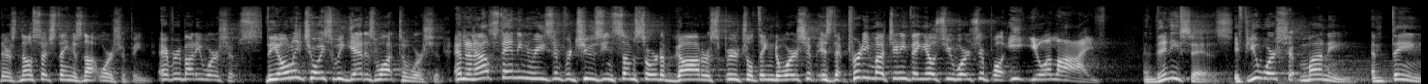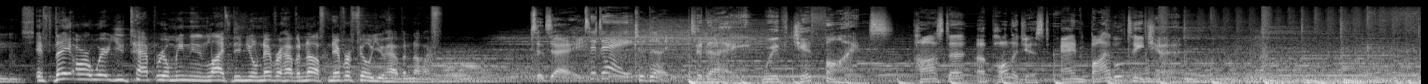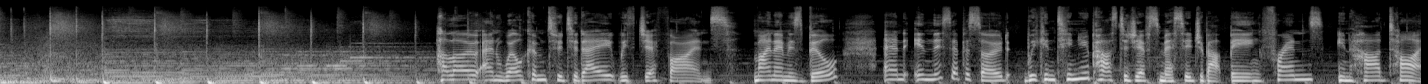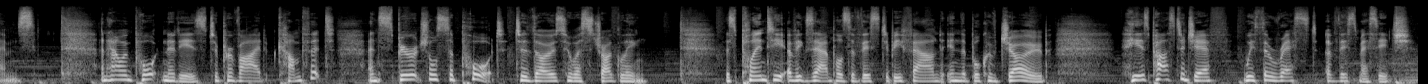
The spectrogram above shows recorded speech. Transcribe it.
There's no such thing as not worshiping. Everybody worships. The only choice we get is what to worship. And an outstanding reason for choosing some sort of God or spiritual thing to worship is that pretty much anything else you worship will eat you alive. And then he says, if you worship money and things, if they are where you tap real meaning in life, then you'll never have enough, never feel you have enough. Today. Today. Today. Today with Jeff Vines, pastor, apologist, and Bible teacher. Hello and welcome to Today with Jeff Vines. My name is Bill, and in this episode, we continue Pastor Jeff's message about being friends in hard times and how important it is to provide comfort and spiritual support to those who are struggling. There's plenty of examples of this to be found in the book of Job. Here's Pastor Jeff with the rest of this message.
